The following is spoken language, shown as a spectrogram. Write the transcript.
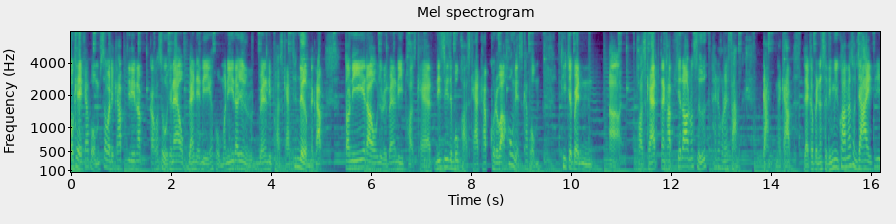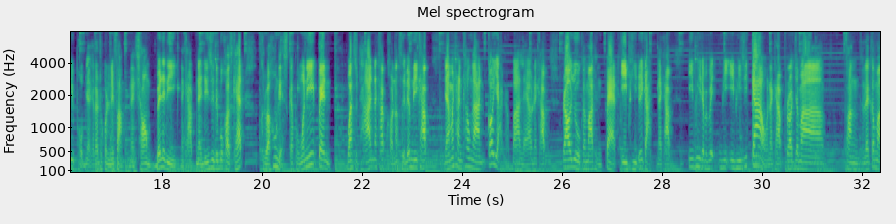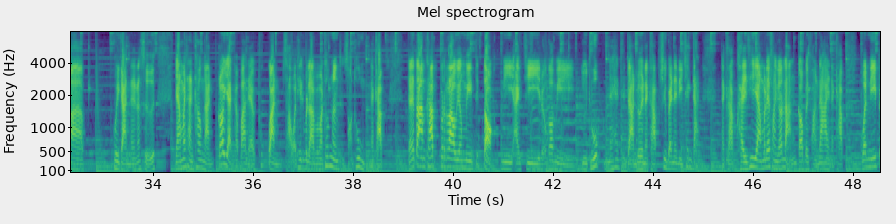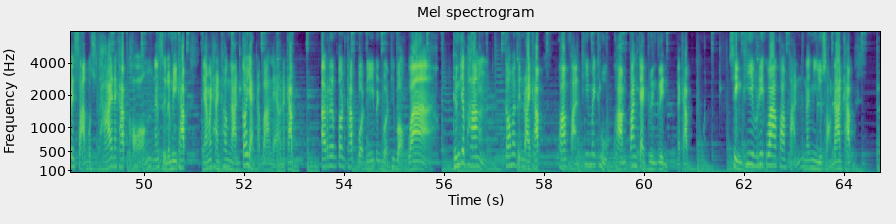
โอเคครับผม สวัสดีครับยินดีรับกลับเข้าสู่ช anel แบงค์ดีครับผม วันนี้เราอยู่ในแบงค์ดีพอดแคสต์เช่นเดิมนะครับ ตอนนี้เราอยู่ในแบงค์ดีพอดแคสต์ This is the book podcast ครับคุณว่าห้องเดสครับผม ที่จะเป็นอ่าพอดแคสต์นะครับที่เล่าหนังสือให้ทุกคนได้ฟัง กันนะครับ และก็เป็นหนังสือที่มีความน่าสนใจที่ผมอยากจะเล่าทุกคนได้ฟังในช่องเบงค์ดีนะครับใน This is the book podcast คุณว่าห้องเดสครับผมวันนี้เป็นวันสุดท้ายนะครับของหนังสือเล่มนี้ครับยังไม่ทันเข้างานก็อยากกลับบ้านแล้วนะครับเราอยู่กันมาถึง 8 EP ด้วยกันนะครับ EP จะเป็น EP ที่ 9 นะครับเราจะมาฟังและก็มา คุยกันในหนังสือ ยังไม่ทันเข้างาน ก็อยากกลับบ้านแล้วทุกวันเสาร์อาทิตย์เวลาประมาณทุ่มหนึ่งถึงสองทุ่มนะครับแต่ตามครับเรายังมี TikTok มี IG แล้วก็มี YouTube ให้ติดตามด้วยนะครับ ชื่อแบรนด์ดีเช่นกันนะครับใครที่ยังไม่ได้ฟังย้อนหลังก็ไปฟังได้นะครับวันนี้เป็น 3 บทสุดท้ายนะครับของหนังสือเล่มนี้ครับยังไม่ทันเข้างานก็อยากกลับบ้านแล้วนะครับเอาเริ่มต้นครับบทนี้เป็นบทที่บอกว่า ถึงจะพังก็ไม่เป็นไรครับ ความฝันที่ไม่ถูกความตั้งใจกลืนกลินนะครับ สิ่งที่เรียกว่าความฝันนั้นมีอยู่ 2 ด้านครับ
